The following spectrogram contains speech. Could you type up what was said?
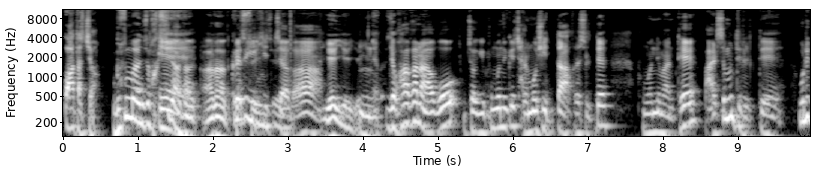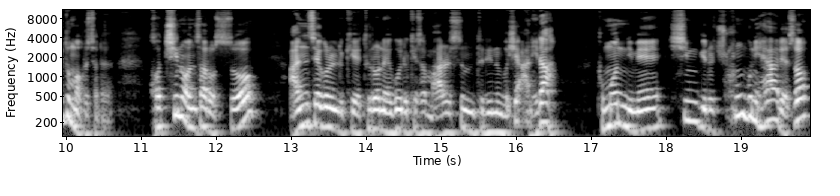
와닿죠. 무슨 말인지 확실히 예. 알아. 그래서 이 기자가 예, 예, 예. 음, 이제 화가 나고 저기 부모님께 잘못이 있다 그랬을 때 부모님한테 말씀을 드릴 때 우리도 막 그렇잖아요. 거친 언사로서 안색을 이렇게 드러내고 이렇게 해서 말씀 드리는 것이 아니라 부모님의 심기를 충분히 헤아려서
